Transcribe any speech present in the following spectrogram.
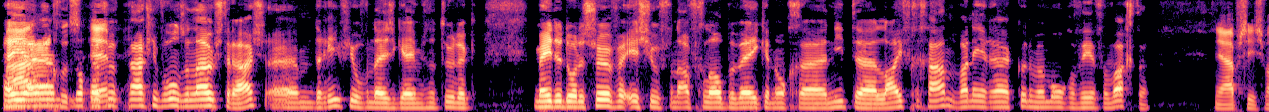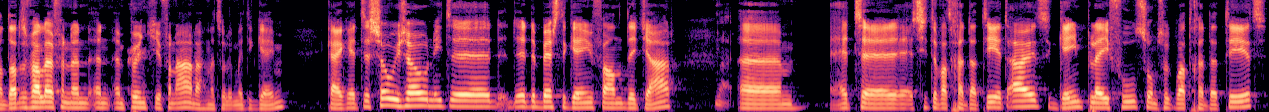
Hey, goed. nog even een vraagje voor onze luisteraars. Um, de review van deze game is natuurlijk mede door de server issues van de afgelopen weken nog uh, niet uh, live gegaan. Wanneer uh, kunnen we hem ongeveer verwachten? Ja, precies. Want dat is wel even een, een, een puntje van aandacht natuurlijk met die game. Kijk, het is sowieso niet de, de, beste game van dit jaar. Nee. Um, het, het, ziet er wat gedateerd uit. Gameplay voelt soms ook wat gedateerd.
